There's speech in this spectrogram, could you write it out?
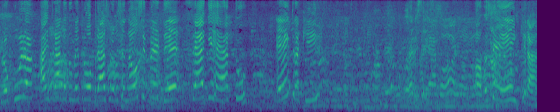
Procura a entrada do metrô Brás para você não se perder. Segue reto, entra aqui. Dá licença. Ó, você entra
